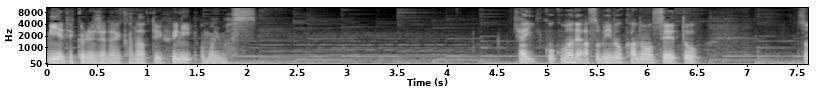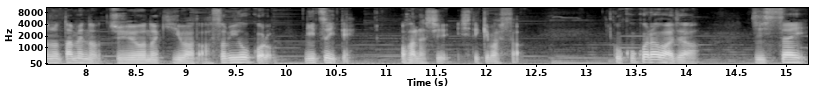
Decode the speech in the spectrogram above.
見えてくるんじゃないかなというふうに思います。はいここまで遊びの可能性とそのための重要なキーワード遊び心についてお話ししてきました。ここからはじゃあ実際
